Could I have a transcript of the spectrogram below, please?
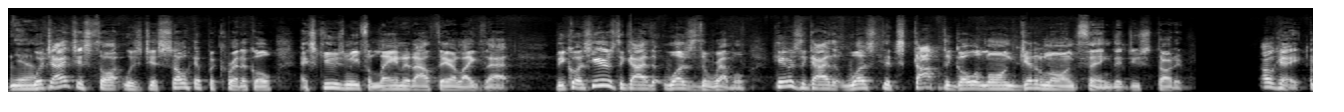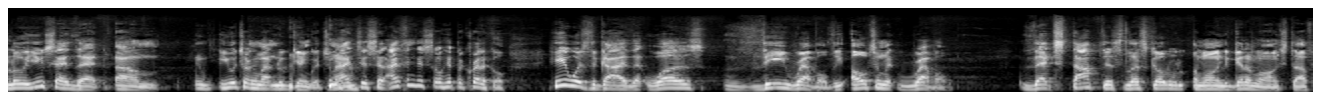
Yeah. Which I just thought was just so hypocritical. Excuse me for laying it out there like that. Because here's the guy that was the rebel. Here's the guy that was that stopped the go along, get along thing that you started. Okay, Louis, you said that um, you were talking about Newt Gingrich, and yeah. I just said I think it's so hypocritical. Here was the guy that was the rebel, the ultimate rebel, that stopped this let's go to, along to get along stuff.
